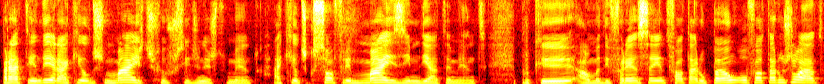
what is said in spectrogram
para atender àqueles mais desfavorecidos neste momento, àqueles que sofrem mais imediatamente, porque há uma diferença entre faltar o pão ou faltar o gelado.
